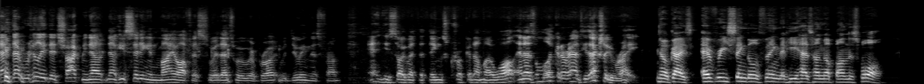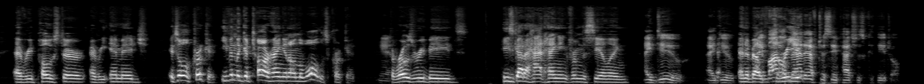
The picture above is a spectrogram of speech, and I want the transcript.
And that, that really did shock me. Now, now he's sitting in my office where that's where we're brought, we're doing this from, and he's talking about the things crooked on my wall. And as I'm looking around, he's actually right. No, guys, every single thing that he has hung up on this wall, every poster, every image, it's all crooked. Even the guitar hanging on the wall is crooked. Yeah. The rosary beads. He's got a hat hanging from the ceiling. I do, I do. And about I modeled three that after St. Patrick's Cathedral.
